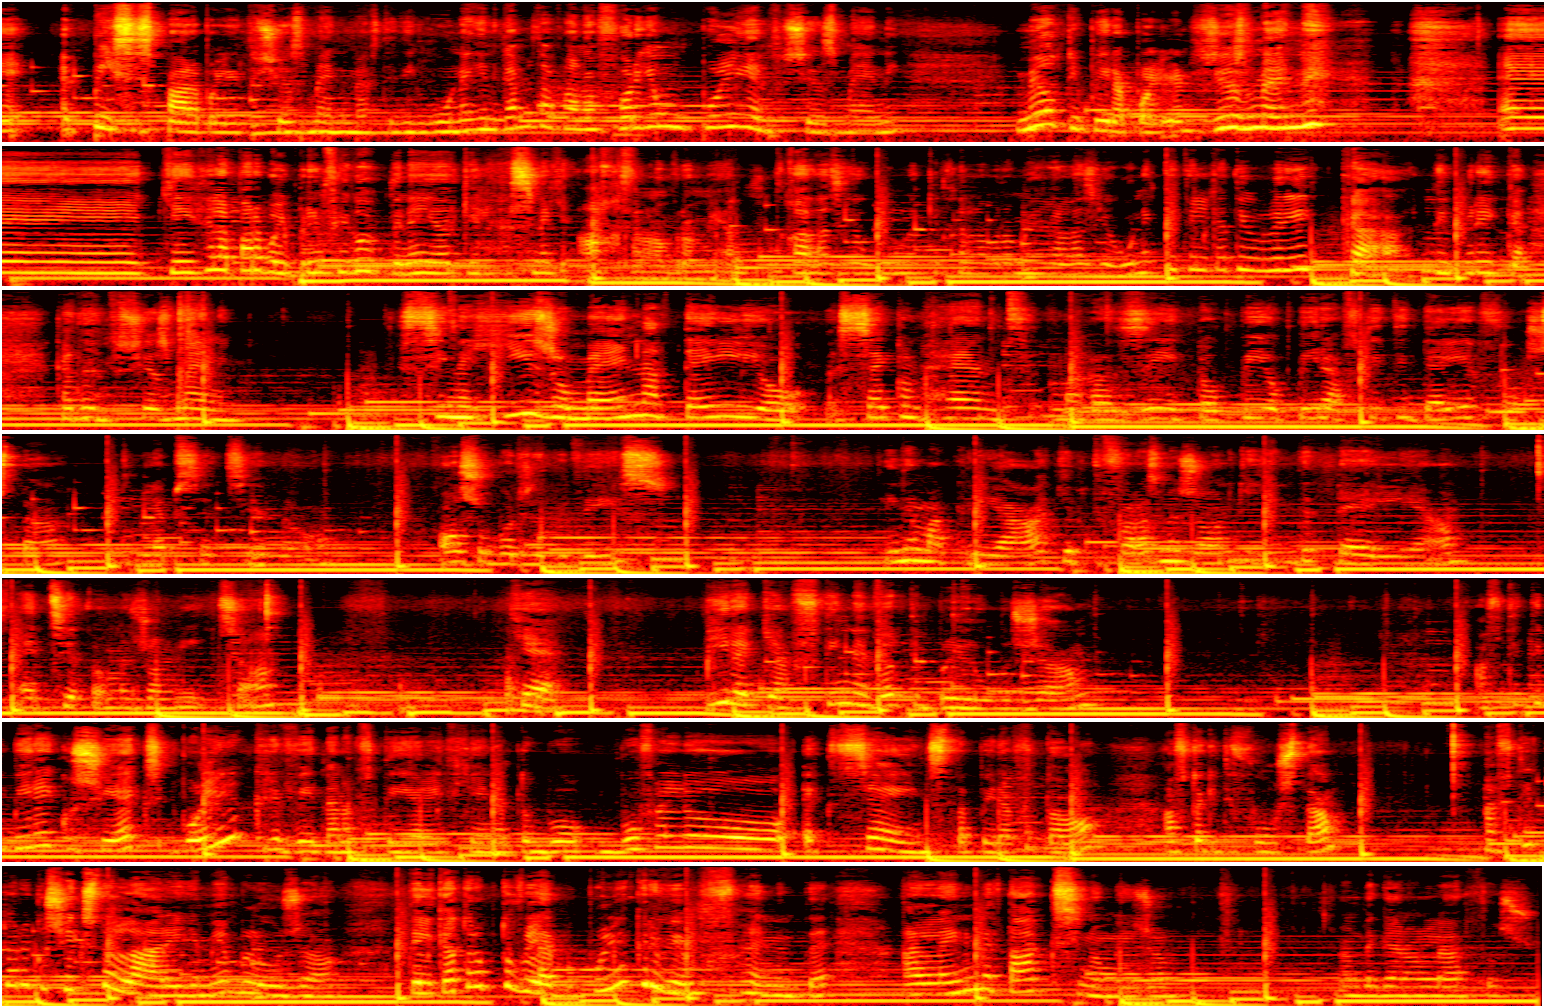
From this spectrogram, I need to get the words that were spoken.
Ε, επίσης πάρα πολύ ενθουσιασμένη με αυτή τη γούνα. Γενικά με τα βανοφόρια μου πολύ ενθουσιασμένη. Με ό,τι πήρα πολύ ενθουσιασμένη. Ε, και ήθελα πάρα πολύ πριν φύγω από τη Νέα Υόρκη, έλεγα συνέχεια Αχ, θέλω να βρω μια γαλάζια γούνα και θέλω να βρω μια γαλάζια γούνα. Και τελικά τη βρήκα. Τη βρήκα. Κατενθουσιασμένη. Συνεχίζω με ένα τέλειο second hand μαγαζί το οποίο πήρα αυτή την τέλεια φούστα τη βλέπεις έτσι εδώ όσο μπορείς να τη δεις είναι μακριά και τη φοράς με ζώνη και γίνεται τέλεια έτσι εδώ με ζωνίτσα και πήρα και αυτήν εδώ την μπλούζα αυτή την πήρα 26, πολύ ακριβή ήταν αυτή η αλήθεια είναι από το Buffalo Exchange θα πήρα αυτό, αυτό και τη φούστα αυτή τώρα 26 δολάρια για μια μπλούζα. Τελικά τώρα που το βλέπω, πολύ ακριβή μου φαίνεται. Αλλά είναι μετάξι νομίζω. Αν δεν κάνω λάθος.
